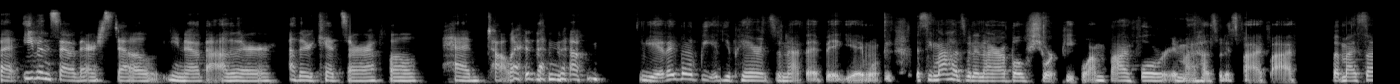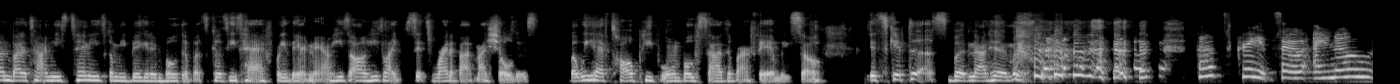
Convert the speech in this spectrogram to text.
but even so they're still you know the other other kids are a full head taller than them yeah, they won't be if your parents are not that big. Yeah, it won't be. But see, my husband and I are both short people. I'm five four and my husband is five five. But my son, by the time he's 10, he's going to be bigger than both of us because he's halfway there now. He's all, he's like sits right about my shoulders. But we have tall people on both sides of our family. So it skipped us, but not him. That's great. So I know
